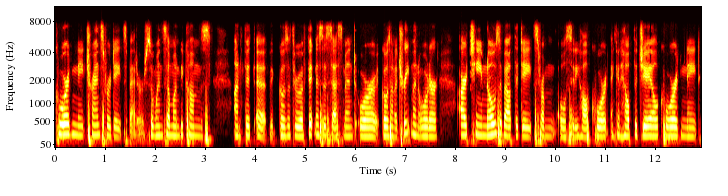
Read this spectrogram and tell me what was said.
coordinate transfer dates better. So when someone becomes unfit, uh, goes through a fitness assessment or goes on a treatment order, our team knows about the dates from Old City Hall Court and can help the jail coordinate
